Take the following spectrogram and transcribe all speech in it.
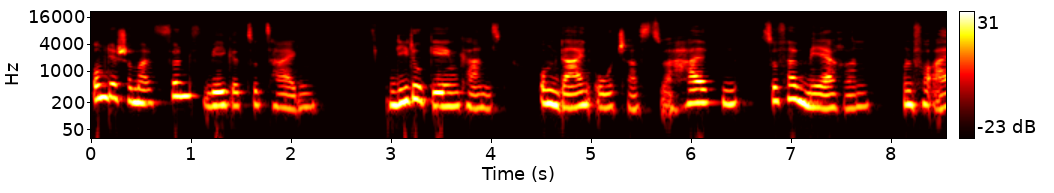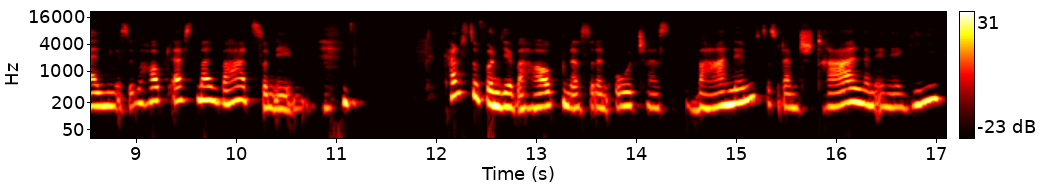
um dir schon mal fünf Wege zu zeigen, die du gehen kannst, um dein Ojas zu erhalten, zu vermehren und vor allen Dingen es überhaupt erstmal wahrzunehmen. Kannst du von dir behaupten, dass du dein Ojas wahrnimmst, dass du dein Strahlen, deine Energie,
